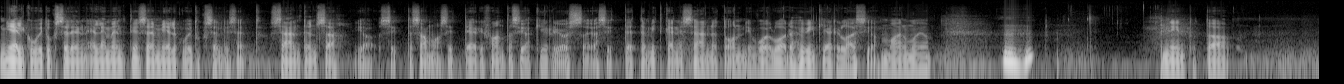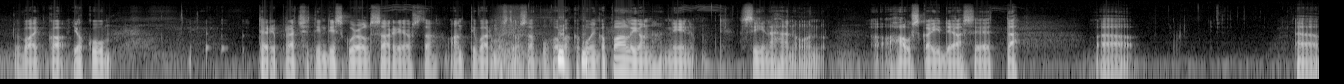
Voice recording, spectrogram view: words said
mielikuvituksellinen elementti, sen mielikuvitukselliset sääntönsä ja sitten sama sitten eri fantasiakirjoissa ja sitten, että mitkä ne säännöt on, niin voi luoda hyvinkin erilaisia maailmoja. Mm-hmm. Niin tota, vaikka joku Terry Pratchettin Discworld-sarja, josta Antti varmasti osaa puhua vaikka kuinka paljon, niin siinähän on äh, hauska idea se, että ää, äh, ää, äh,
